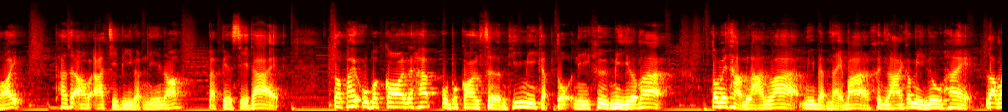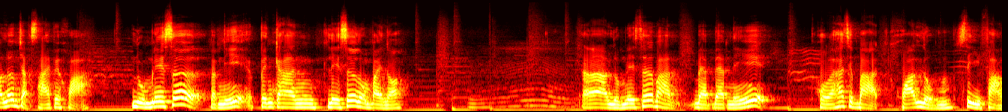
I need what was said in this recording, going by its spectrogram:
2,500 ถ้าจะเอา RGB แบบนี้เนาะแบบเปลี่ยนสีได้ ต่อไปอุปกรณ์นะครับ อุปกรณ์เสริมที่มีกับโต๊ะนี้คือมีเยอะมาก ต้องไปถามร้านว่ามีแบบไหนบ้างคือร้านก็มีรูปให้ เรามาเริ่มจากซ้ายไปขวา หลุมเลเซอร์แบบนี้เป็นการเลเซอร์ลงไปเนาะ หลุมเลเซอร์บาทแบบแบบนี้650 บาท คว้านหลุม 4 ฝั่ง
